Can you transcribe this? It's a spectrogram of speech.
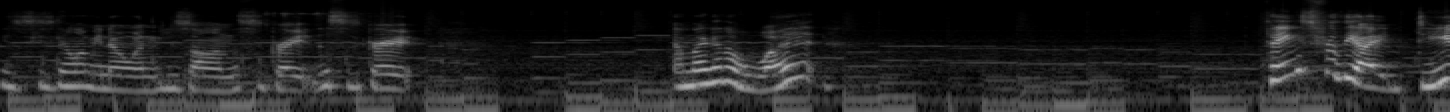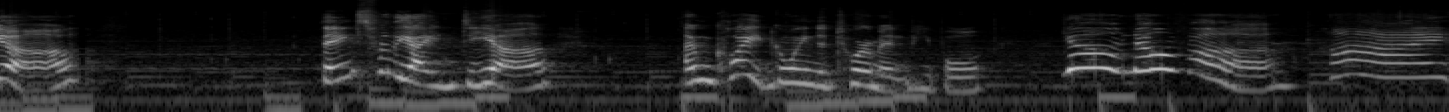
He's, he's gonna let me know when he's on. This is great. This is great. Am I gonna what? Thanks for the idea. Thanks for the idea. I'm quite going to torment people. Yo, Nova! Hi!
